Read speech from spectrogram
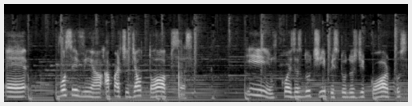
é, você vinha a partir de autópsias e coisas do tipo, estudos de corpos,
